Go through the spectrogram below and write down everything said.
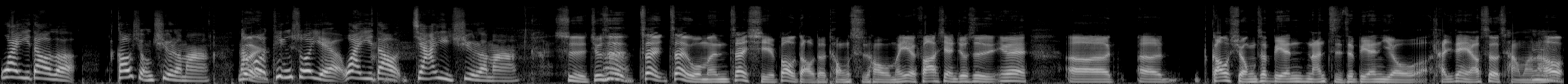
外溢到了高雄去了吗？然后听说也外溢到嘉义去了吗？是，就是在在我们在写报道的同时哈，我们也发现，就是因为呃呃高雄这边南子这边有台积电也要设厂嘛，然后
